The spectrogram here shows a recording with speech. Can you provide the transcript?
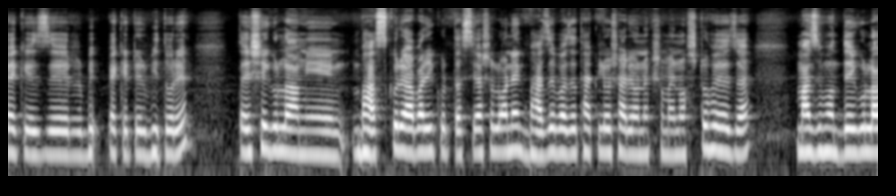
প্যাকেজের প্যাকেটের ভিতরে, তাই সেগুলো আমি ভাজ করে আবারই করতেছি। আসলে অনেক ভাজে ভাজে থাকলেও শাড়ি অনেক সময় নষ্ট হয়ে যায়। মাঝে মধ্যে এগুলা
